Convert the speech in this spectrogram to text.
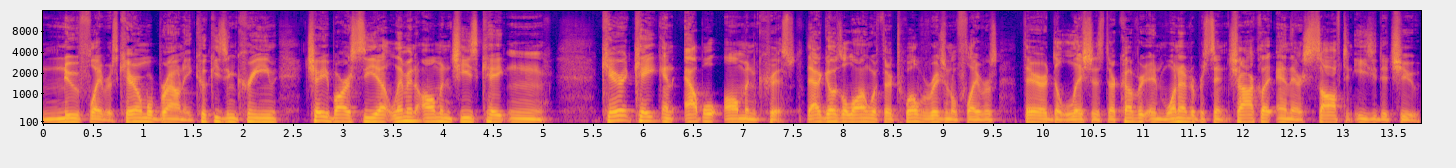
new flavors caramel brownie, cookies and cream, cherry barcia, lemon almond cheesecake. Mm carrot cake, and apple almond crisp. That goes along with their 12 original flavors. They're delicious. They're covered in 100% chocolate and they're soft and easy to chew.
